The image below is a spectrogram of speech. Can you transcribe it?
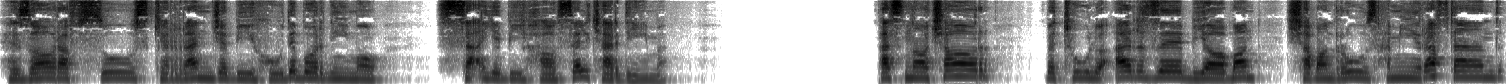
هزار افسوس که رنج بیهوده بردیم و سعی بی حاصل کردیم. پس ناچار به طول و عرض بیابان شبان روز همی رفتند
